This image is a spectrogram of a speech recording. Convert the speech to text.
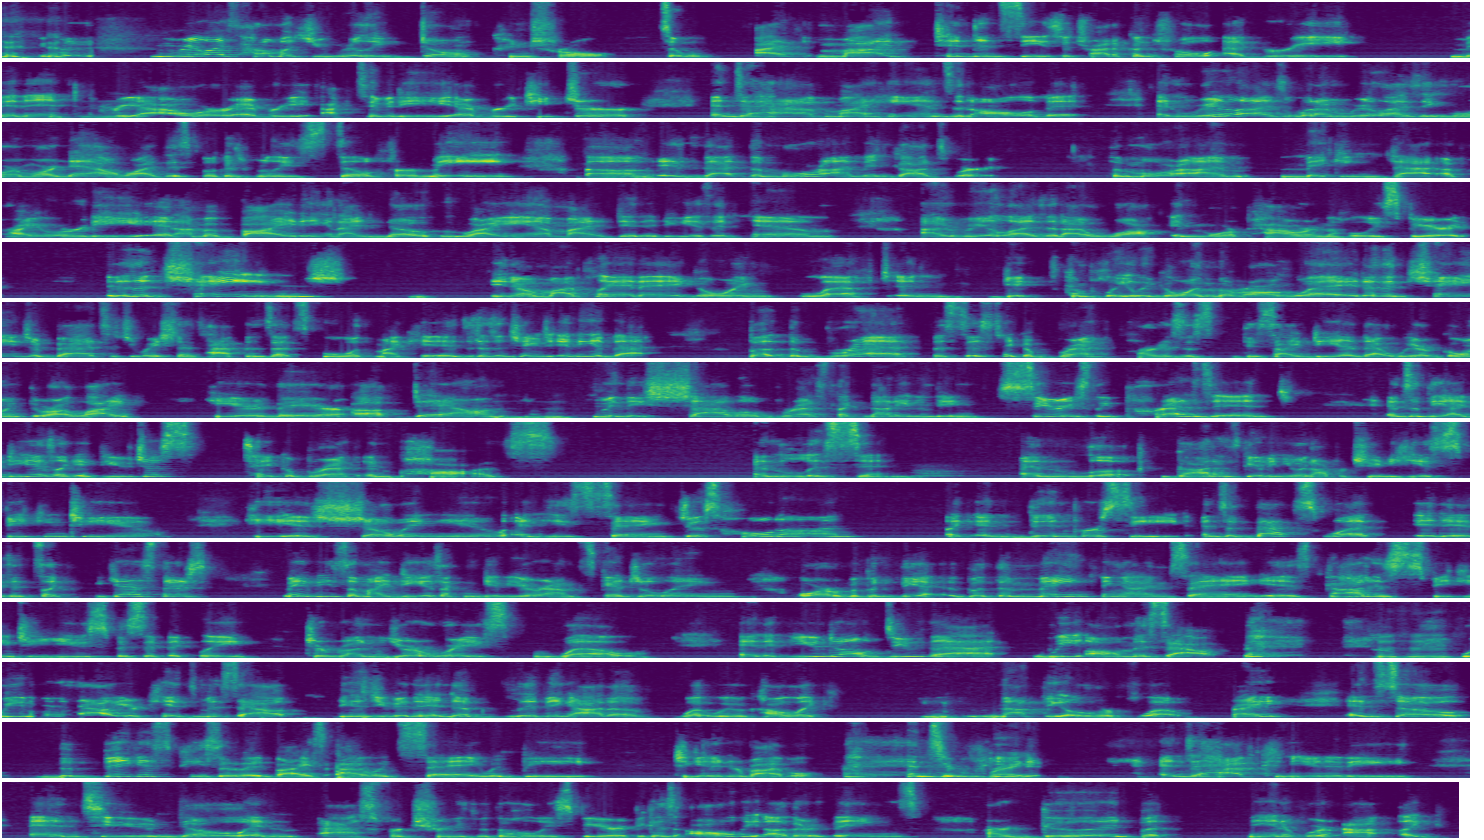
you realize how much you really don't control. So I, my tendency is to try to control every minute, mm-hmm. every hour, every activity, every teacher, and to have my hands in all of it. And realize what I'm realizing more and more now, why this book is really still for me, um, is that the more I'm in God's Word, the more I'm making that a priority and I'm abiding and I know who I am, my identity is in Him, I realize that I walk in more power in the Holy Spirit. It doesn't change you know, my plan A going left and get completely going the wrong way. It doesn't change a bad situation that happens at school with my kids. It doesn't change any of that. But the breath, the sis take a breath part is this, this idea that we are going through our life here, there, up, down, mm-hmm. doing these shallow breaths, like not even being seriously present. And so the idea is like if you just take a breath and pause and listen and look, God is giving you an opportunity. He is speaking to you, He is showing you, and He's saying, just hold on, like, and then proceed. And so that's what it is. It's like, yes, there's maybe some ideas I can give you around scheduling, or but the but the main thing I'm saying is God is speaking to you specifically to run your race well. And if you don't do that, we all miss out. Mm-hmm. we miss out, your kids miss out because you're going to end up living out of what we would call like not the overflow, right? And so the biggest piece of advice I would say would be to get in your Bible and to read right. it and to have community and to know and ask for truth with the Holy Spirit because all the other things are good, but man, if we're at like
